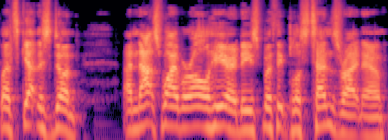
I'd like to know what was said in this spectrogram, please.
Let's get this done. And that's why we're all here in these Mythic Plus 10s right now.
